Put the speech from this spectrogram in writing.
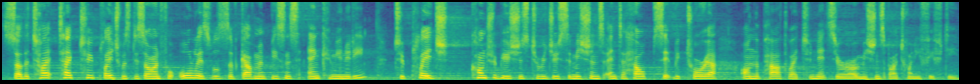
So the Take Two Pledge was designed for all levels of government, business and community to pledge contributions to reduce emissions and to help set Victoria on the pathway to net zero emissions by 2050.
